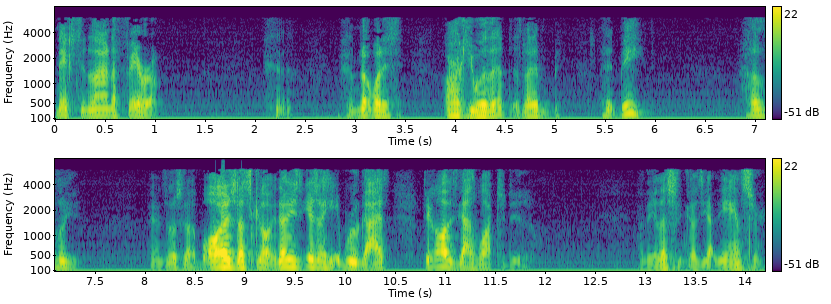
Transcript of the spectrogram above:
next in line of Pharaoh. Nobody's argue with it. Just let it, let it be. Hallelujah. And Joseph said, boys, let's go. Now he's, he's a Hebrew guy. Tell all these guys what to do. And they listen because he got the answer.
